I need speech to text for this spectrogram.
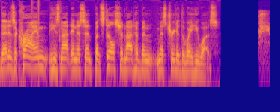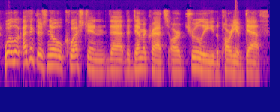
that is a crime. He's not innocent, but still should not have been mistreated the way he was. Well, look, I think there's no question that the Democrats are truly the party of death.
